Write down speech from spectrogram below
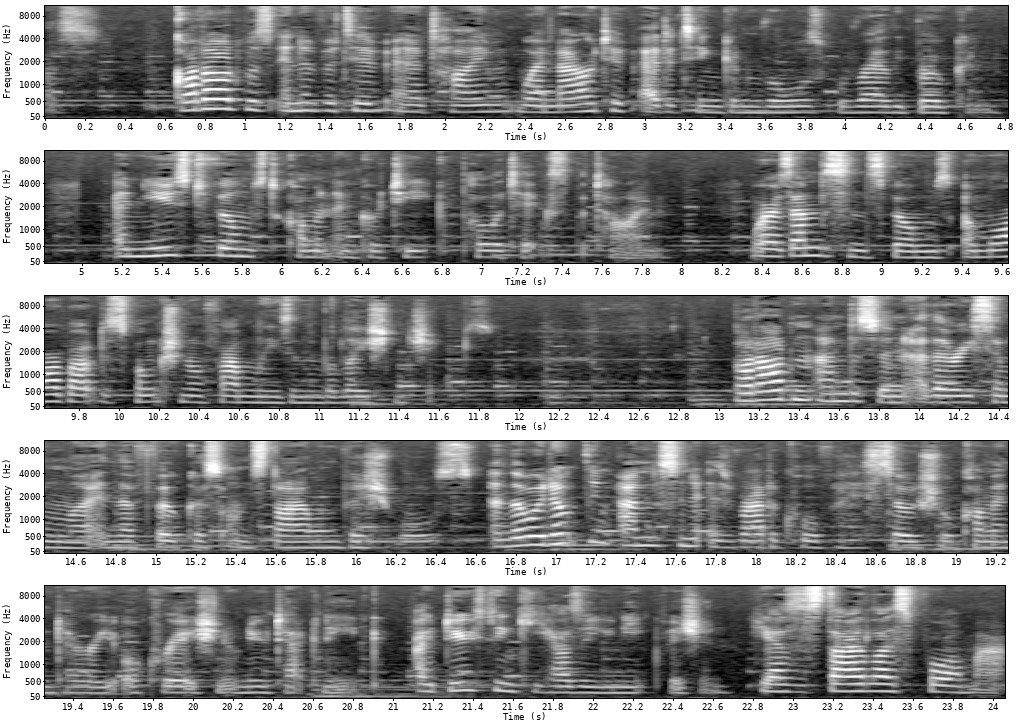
has. Godard was innovative in a time where narrative editing and rules were rarely broken, and used films to comment and critique politics at the time whereas Anderson's films are more about dysfunctional families and the relationships. Godard and Anderson are very similar in their focus on style and visuals, and though I don't think Anderson is radical for his social commentary or creation of new technique, I do think he has a unique vision. He has a stylized format,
